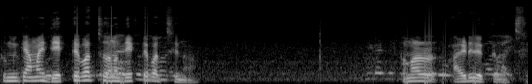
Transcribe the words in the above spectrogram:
তুমি কি আমায় দেখতে পাচ্ছ না দেখতে পাচ্ছি না? তোমার আইডি দেখতে পাচ্ছি।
